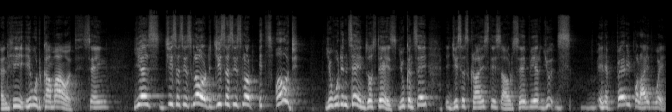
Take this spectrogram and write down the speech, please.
and he he would come out saying, "Yes, Jesus is Lord. Jesus is Lord." It's odd. You wouldn't say in those days. You can say Jesus Christ is our Savior. You in a very polite way.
